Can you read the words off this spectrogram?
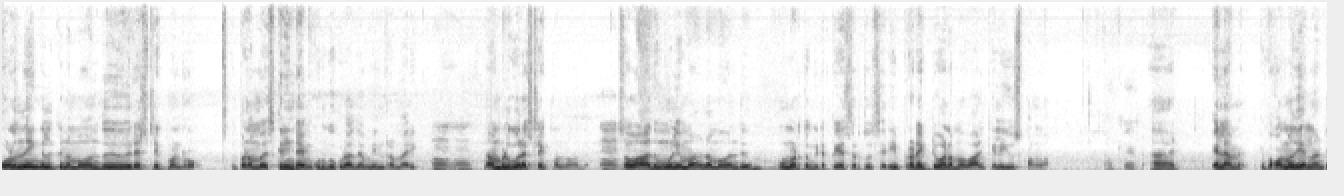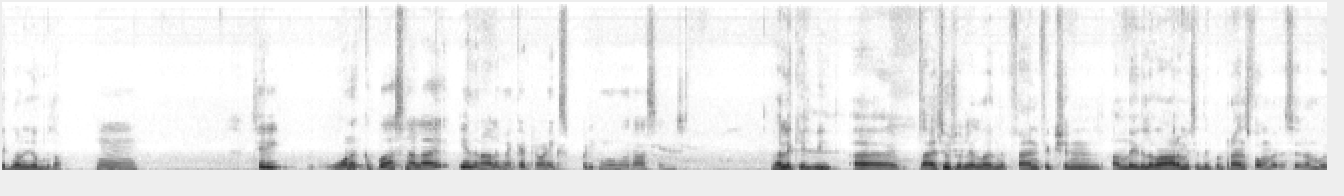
குழந்தைங்களுக்கு நம்ம வந்து ரெஸ்ட்ரிக்ட் பண்ணுறோம் இப்போ நம்ம ஸ்க்ரீன் டைம் கொடுக்கக்கூடாது அப்படின்ற மாதிரி. நம்மளுக்கும் ரெஸ்ட்ரிக்ட் பண்ணுவோம் அது. ஸோ அது மூலிமா நம்ம வந்து இன்னொருத்தவங்க கிட்ட பேசுறதும் சரி ப்ரொடக்டிவாக நம்ம வாழ்க்கையில யூஸ் பண்ணலாம். ஓகே எல்லாமே. இப்போ ஆல்மோஸ்ட் எல்லா டெக்னாலஜி அப்படி தான் சரி உனக்கு பர்சனலாக எதனால் மெக்கட்ரானிக்ஸ் படிக்கணும்னு ஒரு ஆசை இருந்துச்சு நல்ல கேள்வி. ஆஸ் யூஷுவல் எல்லாம் இந்த ஃபேன் ஃபிக்ஷன் அந்த இதில் தான் ஆரம்பிச்சது. இப்போ டிரான்ஸ்ஃபார்மர்ஸ் நம்ம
